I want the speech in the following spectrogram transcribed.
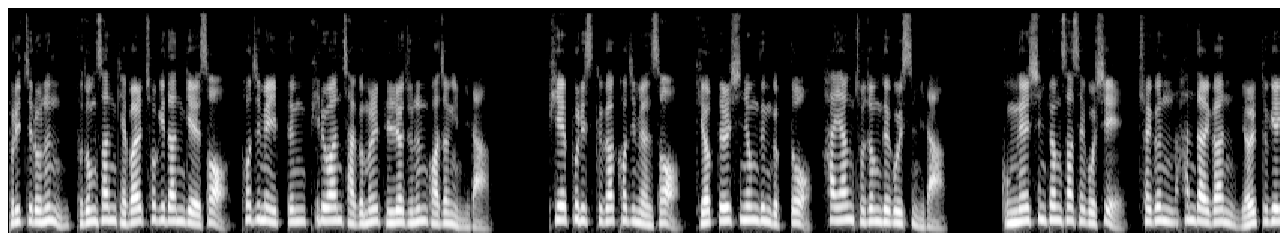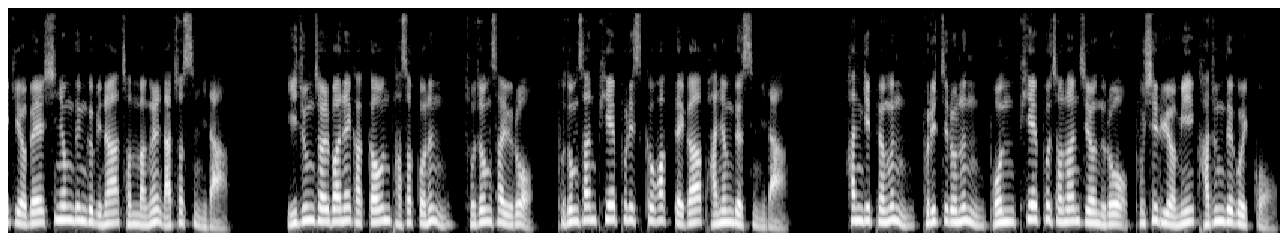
브릿지론은 부동산 개발 초기 단계에서 토지 매입 등 필요한 자금을 빌려주는 과정입니다. PF 리스크가 커지면서 기업들 신용 등급도 하향 조정되고 있습니다. 국내 신평사 세곳이 최근 한 달간 12개 기업의 신용 등급이나 전망을 낮췄습니다. 이중 절반에 가까운 5건은 조정 사유로 부동산 PF 리스크 확대가 반영됐습니다. 한기평은 브릿지로는 본 PF 전환 지연으로 부실 위험이 가중되고 있고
